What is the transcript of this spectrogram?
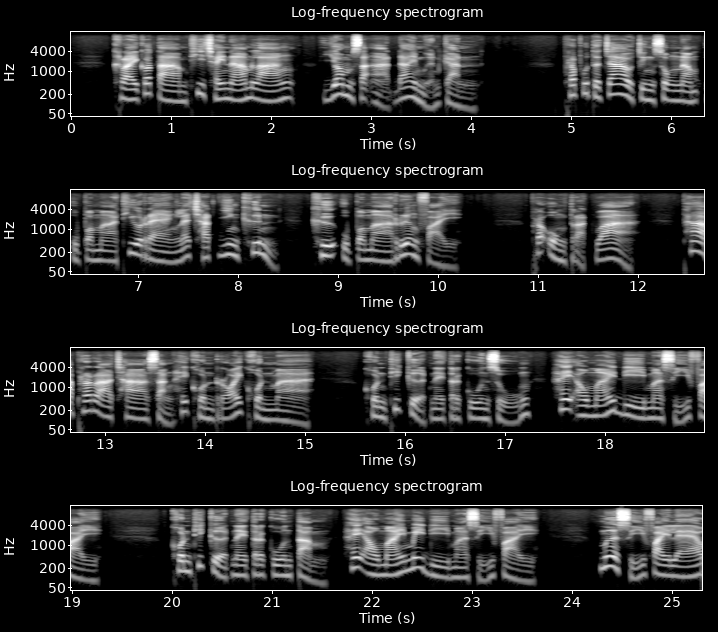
ำ ใครก็ตามที่ใช้น้ำล้าง ย่อมสะอาดได้เหมือนกัน พระพุทธเจ้าจึงทรงนำอุปมาที่แรงและชัดยิ่งขึ้น คืออุปมาเรื่องไฟ พระองค์ตรัสว่า ถ้าพระราชาสั่งให้คนร้อยคนมา คนที่เกิดในตระกูลสูง ให้เอาไม้ดีมาสีไฟ คนที่เกิดในตระกูลต่ำ ให้เอาไม้ไม่ดีมาสีไฟ เมื่อสีไฟแล้ว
